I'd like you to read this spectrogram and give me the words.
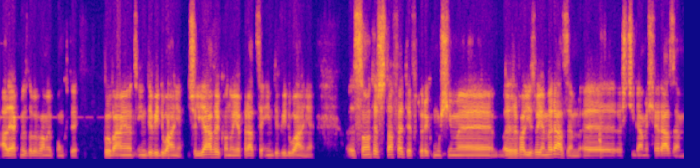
ale jak my zdobywamy punkty? Pływając indywidualnie, czyli ja wykonuję pracę indywidualnie. Są też sztafety, w których musimy, rywalizujemy razem, e, ścigamy się razem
